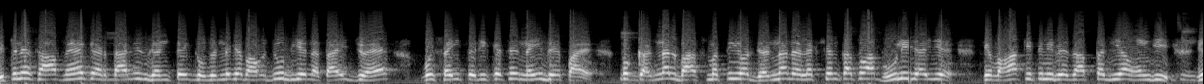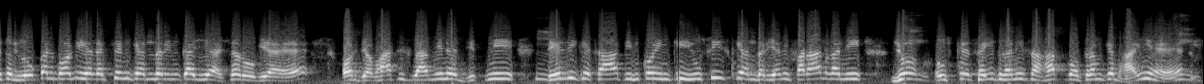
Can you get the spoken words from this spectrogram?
इतने साफ़ है कि 48 घंटे गुजरने के बावजूद ये नतज जो है वो सही तरीके से नहीं दे पाए। तो हम्म। कर्नल बासमती और जनरल इलेक्शन का तो आप भूल ही जाइए कि वहाँ कितनी बेजाबतगियाँ होंगी। ये तो लोकल बॉडी इलेक्शन के अंदर इनका ये असर हो गया है और जमात इस्लामी ने जितनी हम्म। तेज़ी के साथ इनको इनकी यूसीज के अंदर यानी फरहान गनी जो उसके सईद गनी साहब कोतरम के भाई हैं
